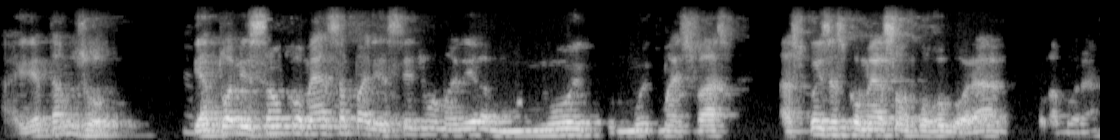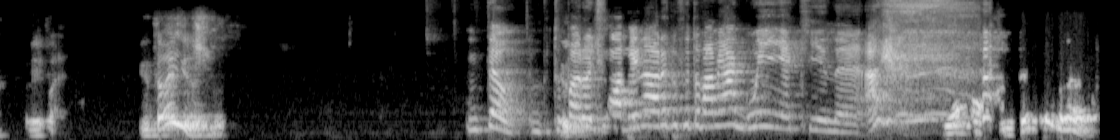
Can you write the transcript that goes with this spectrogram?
Aí é estar tá no jogo. E a tua missão começa a aparecer de uma maneira muito, muito mais fácil. As coisas começam a corroborar, colaborar, por aí vai. Então é isso. Então, tu parou de falar bem na hora que eu fui tomar minha aguinha aqui, né? Não, não tem problema.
